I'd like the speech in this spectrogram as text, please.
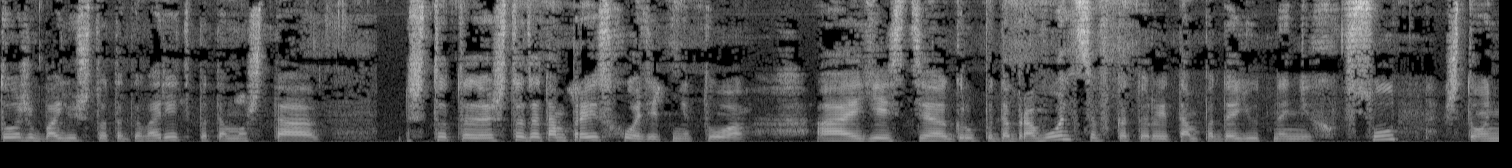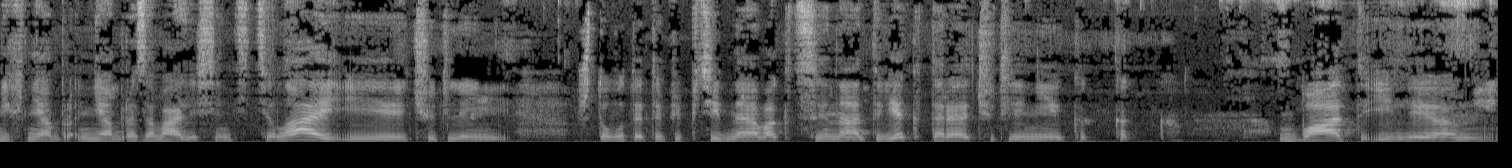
тоже боюсь что-то говорить, потому что что-то что там происходит не то. А есть э, группы добровольцев, которые там подают на них в суд, что у них не образовались антитела, и чуть ли что вот эта пептидная вакцина от Вектора чуть ли не как, как БАД или,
